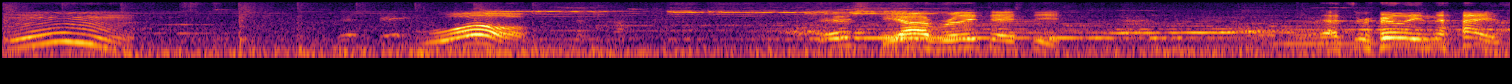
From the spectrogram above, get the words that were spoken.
Mmm. Whoa. Yeah, really tasty. That's really nice.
